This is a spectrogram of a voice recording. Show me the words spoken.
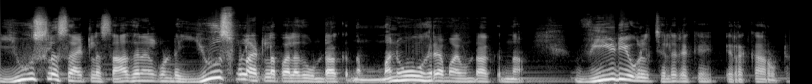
യൂസ്ലെസ് ആയിട്ടുള്ള സാധനങ്ങൾ കൊണ്ട് യൂസ്ഫുൾ ആയിട്ടുള്ള പലതും ഉണ്ടാക്കുന്ന മനോഹരമായി ഉണ്ടാക്കുന്ന വീഡിയോകൾ ചിലരൊക്കെ ഇറക്കാറുണ്ട്.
